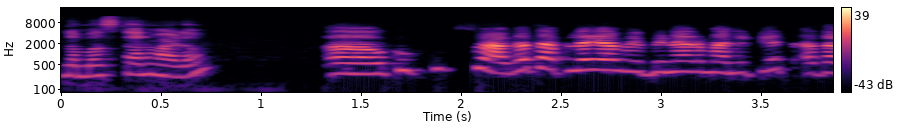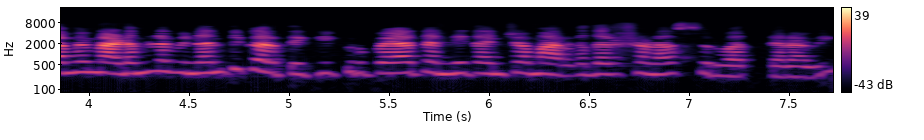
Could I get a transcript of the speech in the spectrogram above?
नमस्कार मॅडम. खूप खूप स्वागत आपलं या वेबिनार मालिकेत. आता मी मॅडमला विनंती करते की कृपया त्यांनी त्यांच्या मार्गदर्शनास सुरुवात करावी.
